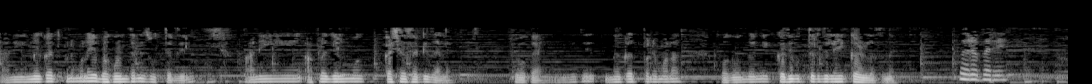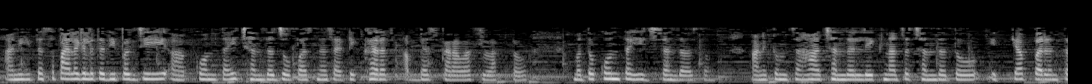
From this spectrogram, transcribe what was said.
आणि नकळतपणे मला हे भगवंतानेच उत्तर दिलं. आणि आपला जन्म कशासाठी झाला? किंवा काय? म्हणजे ते नकळतपणे मला भगवंतांनी कधी उत्तर दिलं हे कळलंच नाही. बरोबर आहे. आणि तसं पाहायला गेलं तर दीपकजी कोणताही छंद जोपासण्यासाठी खरंच अभ्यास करावाच लागतो. मग तो कोणताही छंद असो. आणि तुमचा हा छंद लेखनाचा छंद तो इतक्यापर्यंत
